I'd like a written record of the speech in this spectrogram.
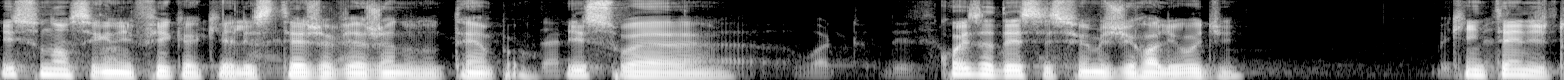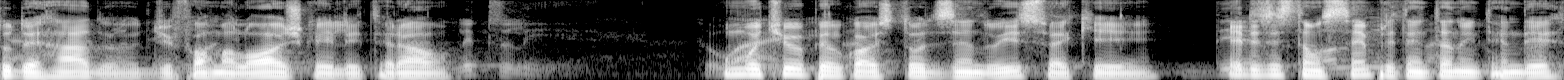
Isso não significa que ele esteja viajando no tempo. Isso é coisa desses filmes de Hollywood, que entende tudo errado, de forma lógica e literal. O motivo pelo qual estou dizendo isso é que eles estão sempre tentando entender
